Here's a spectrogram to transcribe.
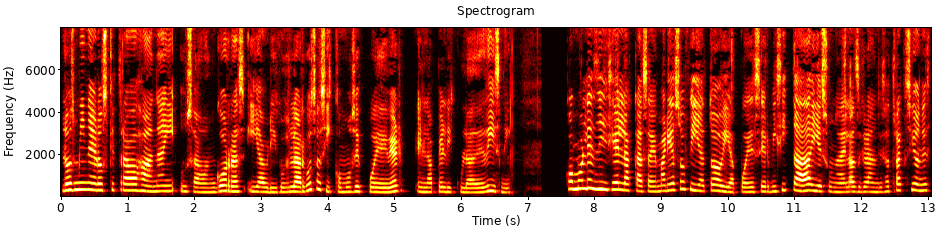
Los mineros que trabajaban ahí usaban gorras y abrigos largos, así como se puede ver en la película de Disney. Como les dije, la casa de María Sofía todavía puede ser visitada y es una de las grandes atracciones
